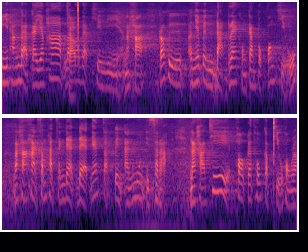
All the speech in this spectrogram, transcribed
มีทั้งแบบกายภาพแล้วก็แบบเคมีนะคะ ก็คืออันนี้เป็นด่านแรกของการปกป้องผิวนะคะ หากสัมผัสแสงแดดแดดเนี่ยจัดเป็นอนุมูลอิสระนะคะ ที่พอกระทบกับผิวของเรา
